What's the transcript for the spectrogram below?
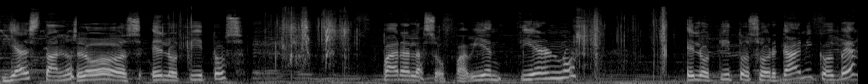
Ya están los, los elotitos para la sopa. Bien tiernos, elotitos orgánicos, vean.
